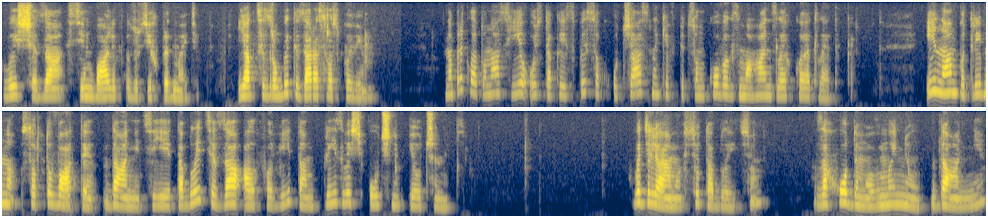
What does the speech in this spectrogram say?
вище за 7 балів з усіх предметів. Як це зробити, зараз розповім. Наприклад, у нас є ось такий список учасників підсумкових змагань з легкої атлетики. І нам потрібно сортувати дані цієї таблиці за алфавітом прізвищ учнів і учениць. Виділяємо всю таблицю, заходимо в меню Дані,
